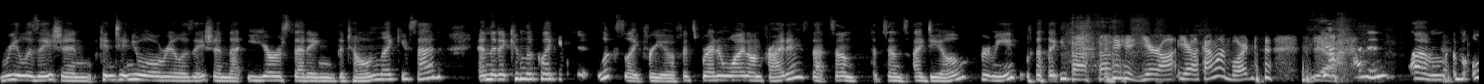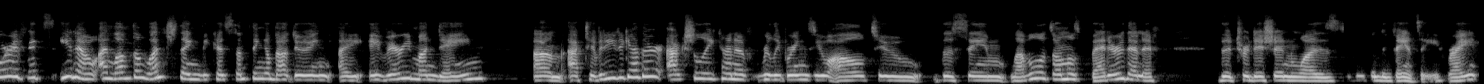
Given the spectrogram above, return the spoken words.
realization continual realization that you're setting the tone like you said and that it can look like it looks like for you. If it's bread and wine on fridays that sounds that sounds ideal for me. You're on you're like i'm on board. Yeah, yeah um, or if it's you know i love the lunch thing because something about doing a, a very mundane um, activity together actually kind of really brings you all to the same level. It's almost better than if the tradition was something fancy, right?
